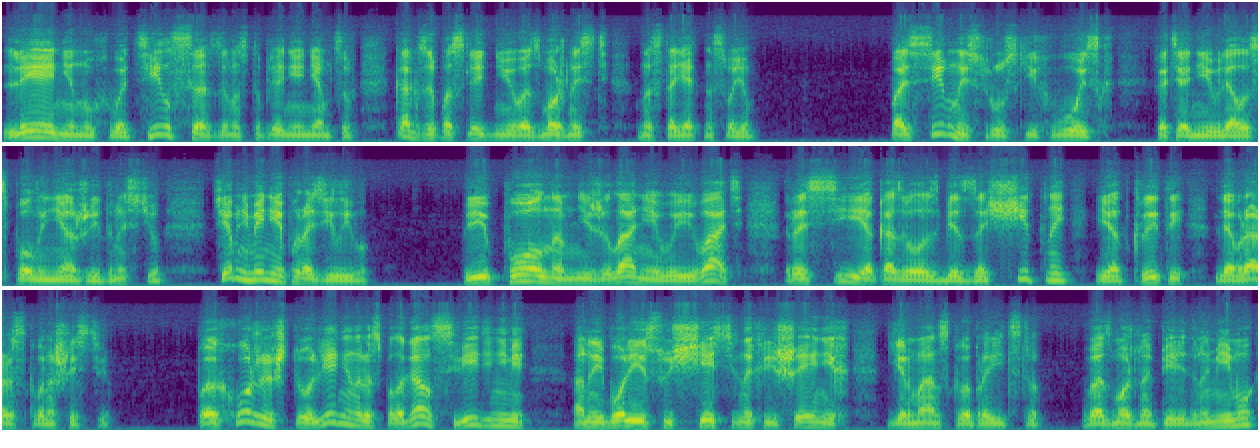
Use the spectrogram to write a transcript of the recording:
Ленин ухватился за наступление немцев, как за последнюю возможность настоять на своем. Пассивность русских войск, хотя не являлась полной неожиданностью, тем не менее поразила его. При полном нежелании воевать Россия оказывалась беззащитной и открытой для вражеского нашествия. Похоже, что Ленин располагал сведениями о наиболее существенных решениях германского правительства, возможно, переданными ему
